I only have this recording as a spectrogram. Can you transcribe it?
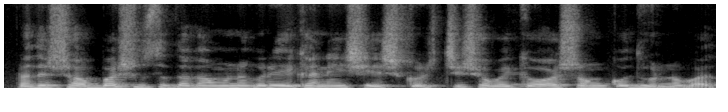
আপনাদের সব্বার সুস্থতা কামনা করে এখানেই শেষ করছি। সবাইকে অসংখ্য ধন্যবাদ।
